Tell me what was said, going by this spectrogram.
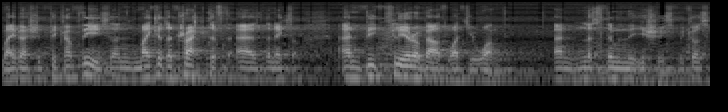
maybe I should pick up these, and make it attractive as the next, and be clear about what you want, and list them in the issues, because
